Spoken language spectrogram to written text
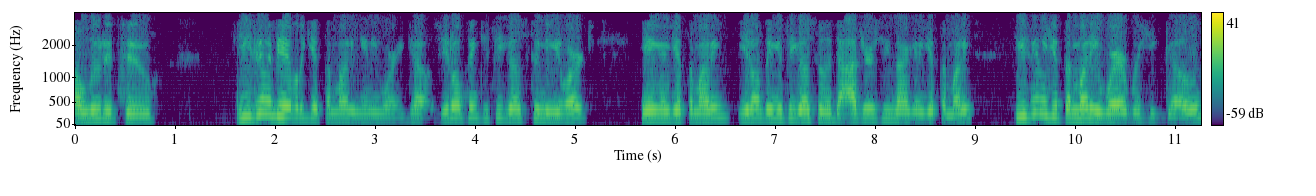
alluded to, he's going to be able to get the money anywhere he goes. You don't think if he goes to New York, he ain't going to get the money? You don't think if he goes to the Dodgers, he's not going to get the money? He's going to get the money wherever he goes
